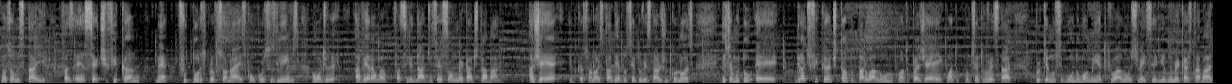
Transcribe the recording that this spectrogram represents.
nós vamos estar aí faz, é, certificando né, futuros profissionais com cursos livres, onde haverá uma facilidade de inserção no mercado de trabalho. A GE Educacional está dentro do Centro Universitário junto conosco. Isso é muito é, gratificante, tanto para o aluno, quanto para a GE, quanto para o Centro Universitário porque no segundo momento que o aluno estiver inserido no mercado de trabalho,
